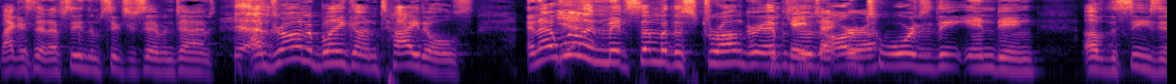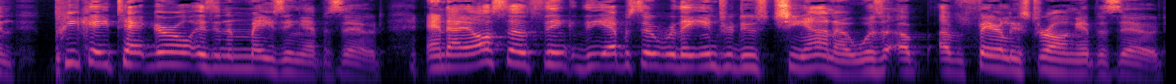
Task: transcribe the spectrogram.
like I said, I've seen them six or seven times. Yeah. I'm drawing a blank on titles, and I will admit some of the stronger episodes are towards the ending of the season. PK Tech Girl is an amazing episode. And I also think the episode where they introduced Chiana was a, a fairly strong episode.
